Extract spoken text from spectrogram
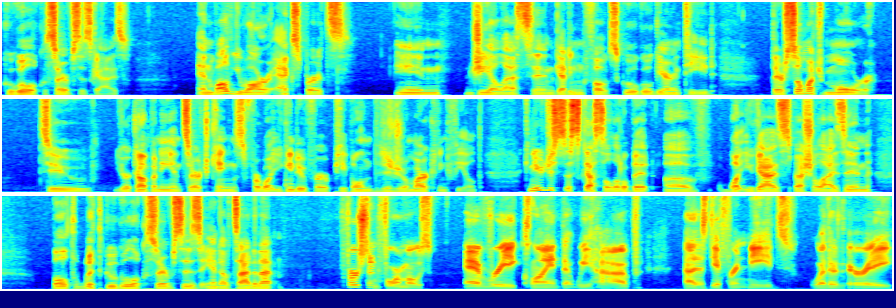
google local services guys and while you are experts in gls and getting folks google guaranteed there's so much more to your company and search kings for what you can do for people in the digital marketing field can you just discuss a little bit of what you guys specialize in both with google local services and outside of that First and foremost, every client that we have has different needs, whether they're a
